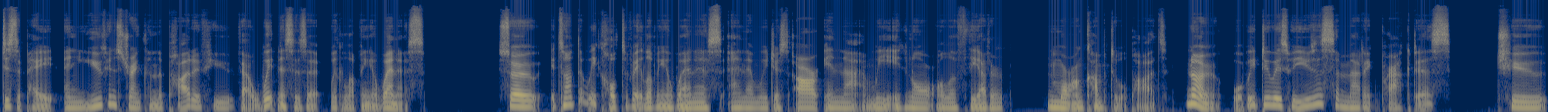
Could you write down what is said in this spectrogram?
dissipate and you can strengthen the part of you that witnesses it with loving awareness. So it's not that we cultivate loving awareness and then we just are in that and we ignore all of the other more uncomfortable parts. No, what we do is we use a somatic practice to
